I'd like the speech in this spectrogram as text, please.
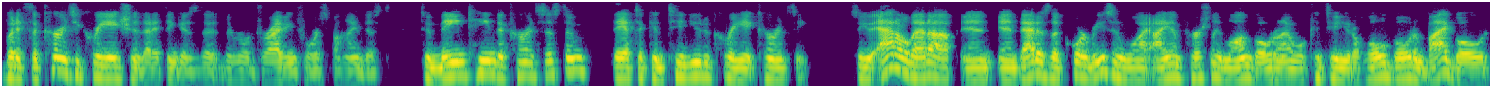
But it's the currency creation that I think is the, the real driving force behind this. To maintain the current system, they have to continue to create currency. So you add all that up, and and that is the core reason why I am personally long gold, and I will continue to hold gold and buy gold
